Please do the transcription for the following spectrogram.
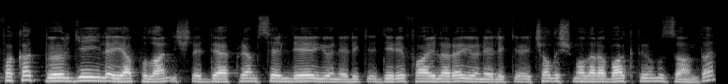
Fakat bölgeyle yapılan işte depremselliğe yönelik, diri faylara yönelik çalışmalara baktığımız anda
